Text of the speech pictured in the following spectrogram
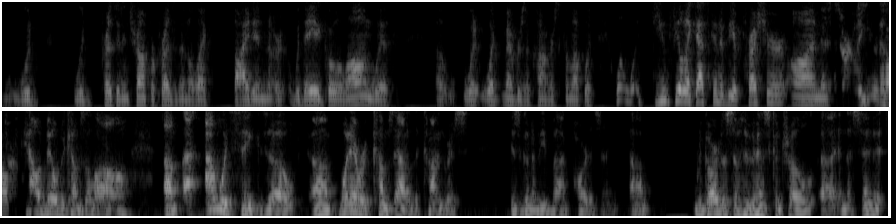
would would president trump or president elect biden or would they go along with uh, what what members of congress come up with? What, what, do you feel like that's going to be a pressure on that's certainly, that's certainly how a bill becomes a law. Um, I, I, would think though um, whatever comes out of the congress is going to be bipartisan. Um, regardless of who has control uh, in the Senate,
